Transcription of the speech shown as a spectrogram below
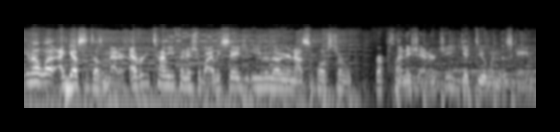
you know what? I guess it doesn't matter. Every time you finish a Wily stage, even though you're not supposed to replenish energy, you do in this game.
